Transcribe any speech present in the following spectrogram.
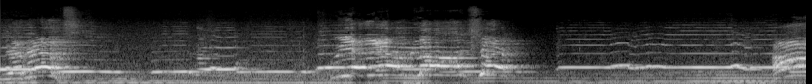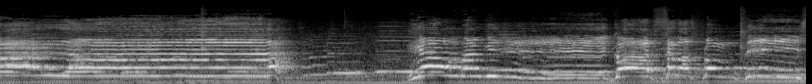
we are left. We are left, bloodshed. Allah! Ya Ubangiji, God save us from this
